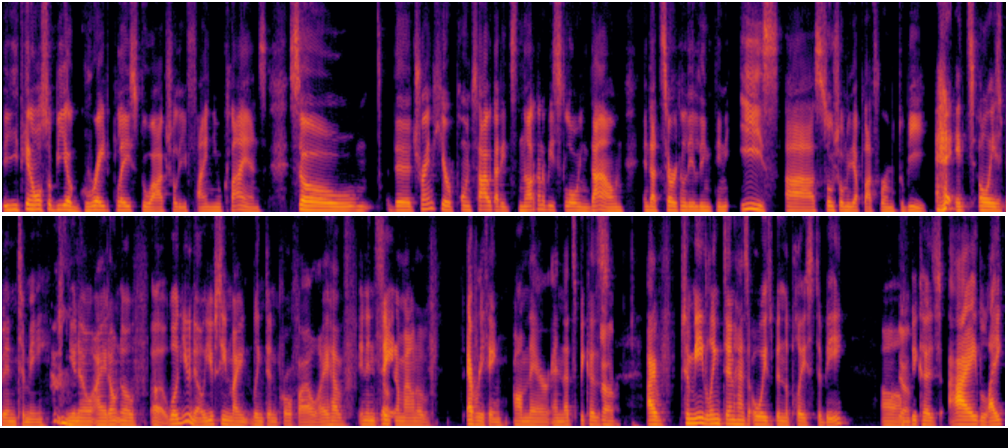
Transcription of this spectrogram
it can also be a great place to actually find new clients so mm, the trend here points out that it's not going to be slowing down and that certainly linkedin is a social media platform to be It's always been to me. You know, I don't know if uh, well, you know, you've seen my LinkedIn profile. I have an yeah insane amount of everything on there, and that's because yeah I've to me, LinkedIn has always been the place to be, um, yeah because I like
